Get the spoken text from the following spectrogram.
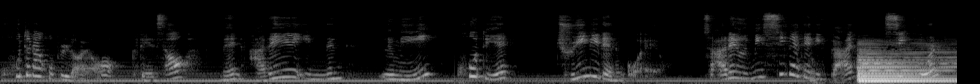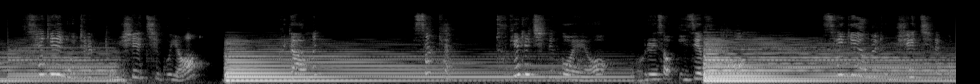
코드라고 불러요. 그래서 맨 아래에 있는 음이 코드의 주인이 되는 거예요. 그래서 아래 음이 C가 되니까 C 콜, 3개의 노트를 동시에 치고요. 그 다음은 second, 두 개를 치는 거예요. 그래서 이제부터 세 개의 음을 동시에 치는 두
